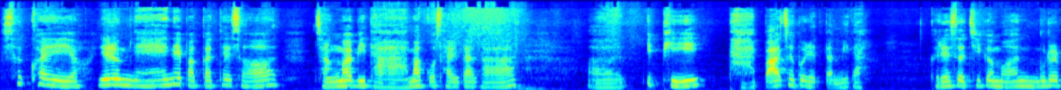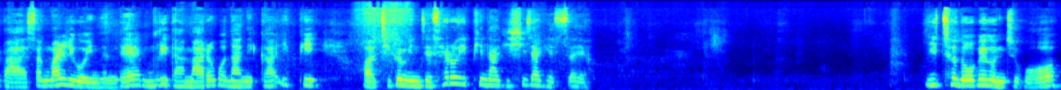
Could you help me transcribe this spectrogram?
석화예요. 여름 내내 바깥에서 장마비 다 맞고 살다가 어, 잎이 다 빠져버렸답니다. 그래서 지금은 물을 바싹 말리고 있는데 물이 다 마르고 나니까 잎이 어, 지금 이제 새로 잎이 나기 시작했어요. 2,500원 주고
